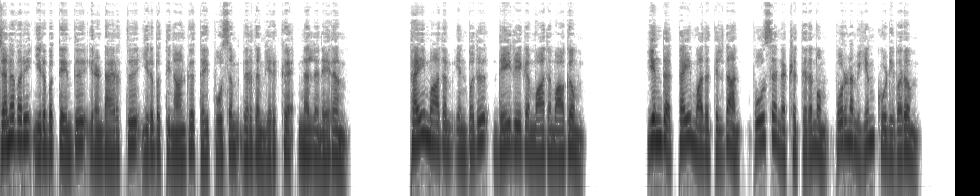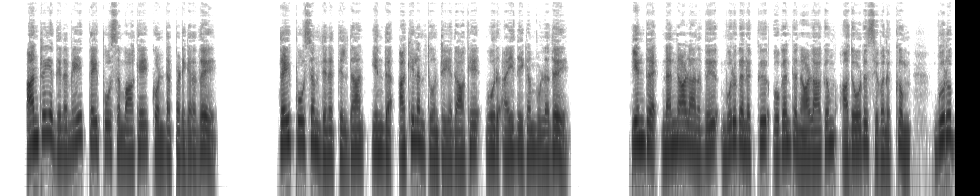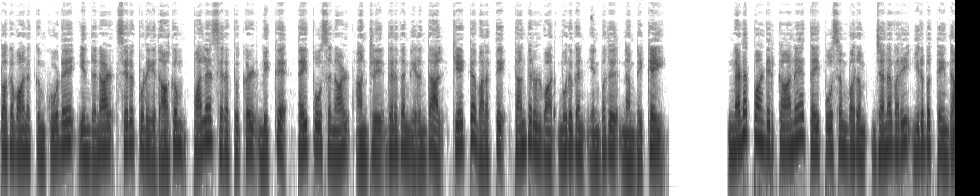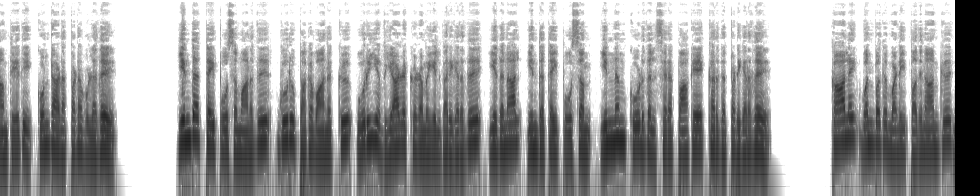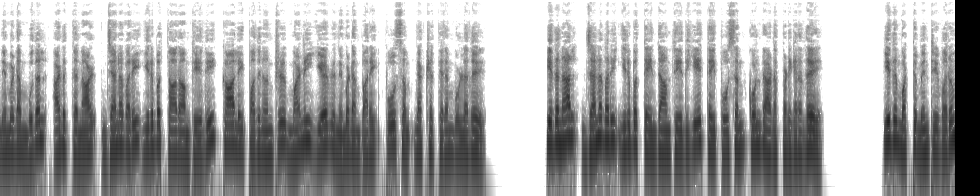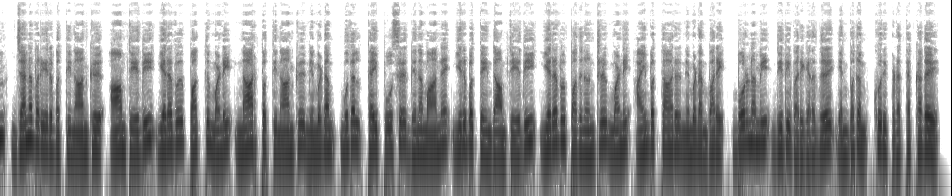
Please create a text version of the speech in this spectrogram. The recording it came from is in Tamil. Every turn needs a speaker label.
Speaker 1: ஜனவரி இருபத்தைந்து இரண்டாயிரத்து இருபத்தி நான்கு தைப்பூசம் விரதம் இருக்க நல்ல நேரம். தை மாதம் என்பது தெய்வீக மாதமாகும். இந்த தை மாதத்தில்தான் பூச நட்சத்திரமும் பூர்ணமியும் கூடி வரும். அன்றைய தினமே தைப்பூசமாக கொண்டப்படுகிறது. தைப்பூசம் தினத்தில்தான் இந்த அகிலம் தோன்றியதாக ஒரு ஐதீகம் உள்ளது. இந்த நன்னாளானது முருகனுக்கு உகந்த நாளாகும் அதோடு சிவனுக்கும் குரு பகவானுக்கும் கூட இந்த நாள் சிறப்புடையதாகும். பல சிறப்புகள் மிக்க தைப்பூச நாள் அன்று விரதம் இருந்தால் கேட்ட வரத்தை தந்தருள்வார் முருகன் என்பது நம்பிக்கை. நடப்பாண்டிற்கான தைப்பூசம் வரும் ஜனவரி இருபத்தைந்தாம் தேதி கொண்டாடப்பட உள்ளது. இந்த தைப்பூசமானது குரு பகவானுக்கு உரிய வியாழக்கிழமையில் வருகிறது. இதனால் இந்த தைப்பூசம் இன்னும் கூடுதல் சிறப்பாக கருதப்படுகிறது. காலை ஒன்பது மணி பதினான்கு நிமிடம் முதல் அடுத்த நாள் ஜனவரி இருபத்தாறாம் தேதி காலை பதினொன்று மணி ஏழு நிமிடம் வரை பூசம் நட்சத்திரம் உள்ளது. இதனால் ஜனவரி இருபத்தைந்தாம் தேதியே தைப்பூசம் கொண்டாடப்படுகிறது. இது மட்டுமின்றி வரும் ஜனவரி இருபத்தி நான்கு ஆம் தேதி இரவு பத்து மணி நாற்பத்தி நான்கு நிமிடம் முதல் தைப்பூச தினமான இருபத்தைந்தாம் தேதி இரவு பதினொன்று மணி ஐம்பத்தாறு நிமிடம் வரை பௌர்ணமி திதி வருகிறது என்பதும் குறிப்பிடத்தக்கது.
